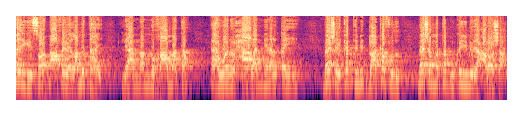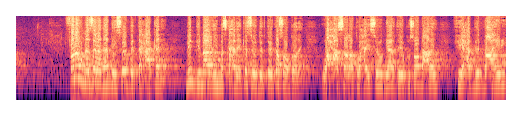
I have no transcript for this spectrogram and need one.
qaygii soo dhaafay bay la mid tahay lianna nukhaamata ahwanu xaalan min alqayi. Meeshay ka timid baa ka fudud meesha mataguu ka yimid ee caloosha. Falow nazalad hadday soo degta xaakadii min dimaaqihi maskaxday ka soo degto soo goday waxasalad waxay soo gaartay ku soo dhacday fii xaddi daahiri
